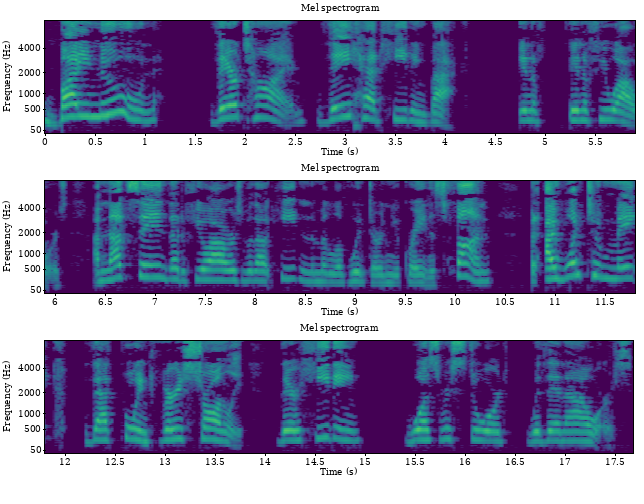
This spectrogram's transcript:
By noon their time, they had heating back in a in a few hours. I'm not saying that a few hours without heat in the middle of winter in Ukraine is fun, but I want to make that point very strongly. Their heating was restored within hours.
